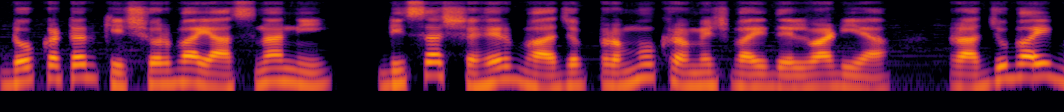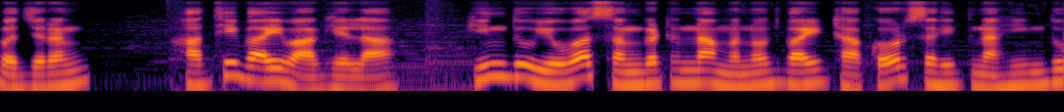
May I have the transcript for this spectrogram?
ડોક્ટર કિશોરભાઈ આસનાની, ડીસા શહેર ભાજપ પ્રમુખ રમેશભાઈ દેલવાડિયા, રાજુભાઈ બજરંગ હાથીભાઈ વાઘેલા, હિન્દુ યુવા સંગઠનના મનોજભાઈ ઠાકોર સહિતના હિન્દુ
